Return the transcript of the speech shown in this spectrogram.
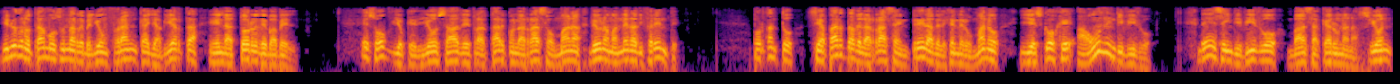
Y luego notamos una rebelión franca y abierta en la Torre de Babel. Es obvio que Dios ha de tratar con la raza humana de una manera diferente. Por tanto, se aparta de la raza entera del género humano y escoge a un individuo. De ese individuo va a sacar una nación,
